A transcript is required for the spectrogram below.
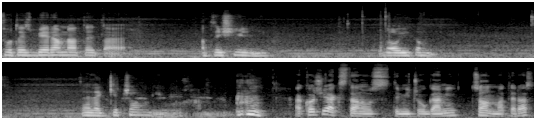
tutaj zbieram na te, te na ten silnik. No i tam te lekkie czołgi uruchamiam. A Kociu jak stanął z tymi czołgami? Co on ma teraz?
